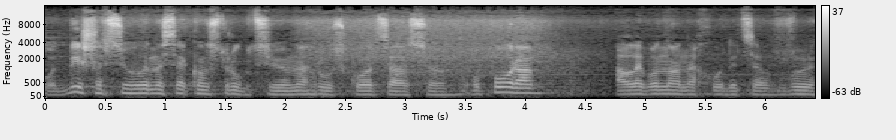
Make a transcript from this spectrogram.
От, більше всього несе конструкцію нагрузку оця ось опора, але вона знаходиться в,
